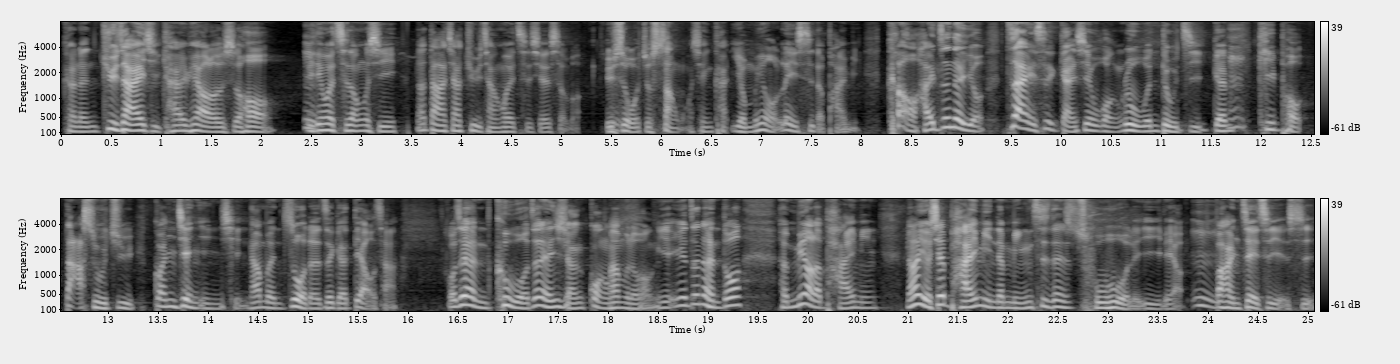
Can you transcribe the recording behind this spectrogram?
可能聚在一起开票的时候。一定会吃东西，嗯、那大家聚餐会吃些什么？于是我就上网先看有没有类似的排名。靠，还真的有！再一次感谢网络温度计跟 Keepo 大数据关键引擎他们做的这个调查，我真的很酷，我真的很喜欢逛他们的网页，因为真的很多很妙的排名，然后有些排名的名次真的是出乎我的意料，嗯，包含这一次也是。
